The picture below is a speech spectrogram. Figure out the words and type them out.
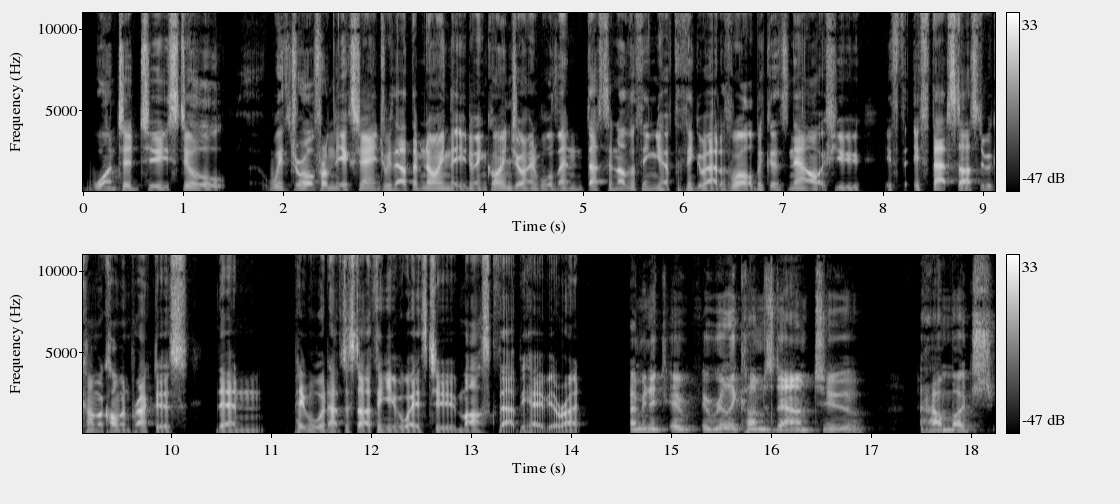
wanted to still withdraw from the exchange without them knowing that you're doing coin join, well then that's another thing you have to think about as well. Because now if you if if that starts to become a common practice, then people would have to start thinking of ways to mask that behavior, right? I mean, it it, it really comes down to how much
